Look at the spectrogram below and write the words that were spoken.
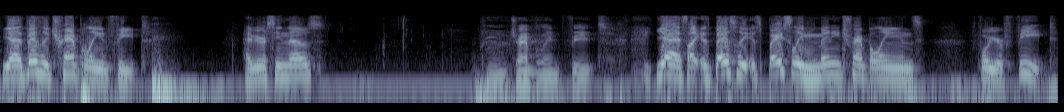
yeah, it's basically trampoline feet. Have you ever seen those? Hmm, trampoline feet. Yeah, it's like it's basically it's basically mini trampolines for your feet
